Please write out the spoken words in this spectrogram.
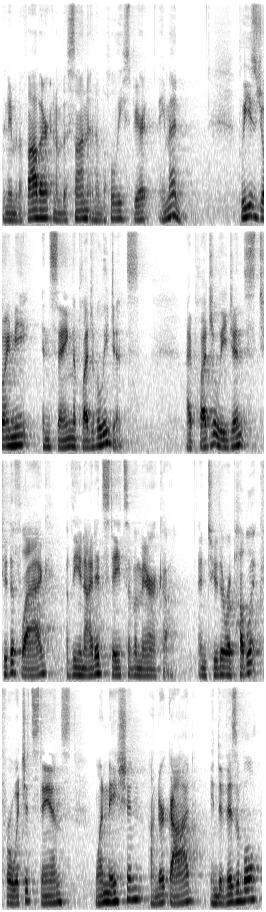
In the name of the Father, and of the Son, and of the Holy Spirit. Amen. Please join me in saying the Pledge of Allegiance. I pledge allegiance to the flag of the United States of America and to the republic for which it stands, one nation, under God, indivisible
